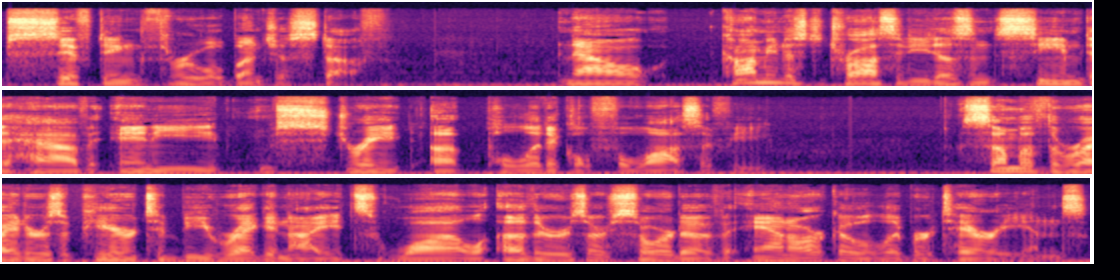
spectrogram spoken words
sifting through a bunch of stuff. Now, communist atrocity doesn't seem to have any straight up political philosophy some of the writers appear to be Reaganites, while others are sort of anarcho libertarians.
